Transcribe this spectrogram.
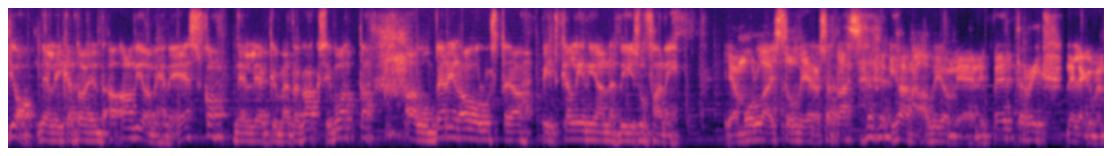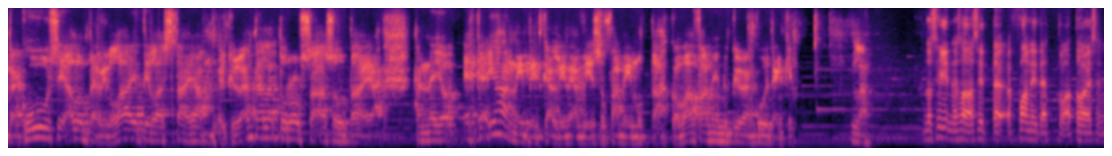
Joo, eli toin aviomieheni Esko, 42 vuotta, alun perin Oulusta ja pitkä linjan viisufani. Ja mulla istuu vieressä taas ihana aviomieheni Petri, 46, alun perin Laitilasta ja nykyään täällä Turussa asutaan. Ja hän ei ole ehkä ihan niin pitkän linjan viisufani, mutta kova fani nykyään kuitenkin. Kyllä. No siinä saa sitten fanitettua toisen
